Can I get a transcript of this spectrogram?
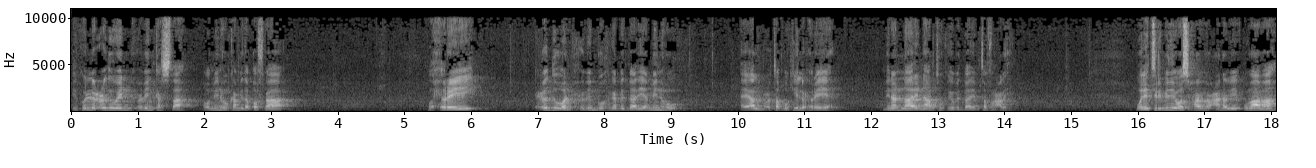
Bikulli cudwin xubin kasta oo minhu ka mida qofkaa uu xoreeyey. Cudwan xubin buu kaga badbaadiyaa minhu ay almuctaqu kii la xoreeya. Min annaari naartuu kaga badbaadiya mutafaqun caleyh walitirmidi wasaxaabi can abi umama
